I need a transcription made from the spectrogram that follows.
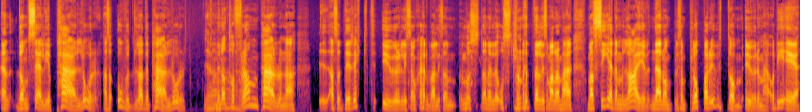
en... De säljer pärlor, alltså odlade pärlor. Ja. Men de tar fram pärlorna alltså direkt ur liksom själva liksom mustan eller ostronet eller liksom alla de här. Man ser dem live när de liksom ploppar ut dem ur de här och det är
